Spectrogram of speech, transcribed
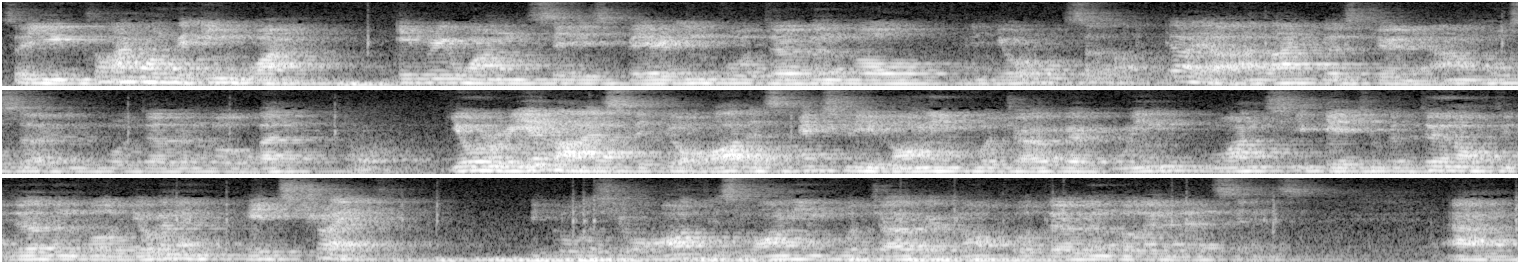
So you climb on the N1. Everyone says they're in for Durbanville, and you're also like, yeah, yeah, I like this journey. I'm also in for Durbanville. But you'll realize that your heart is actually longing for Joburg. When once you get to the turn off to Durbanville, you're going to head straight because your heart is longing for Joburg, not for Durbanville in that sense. Um,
